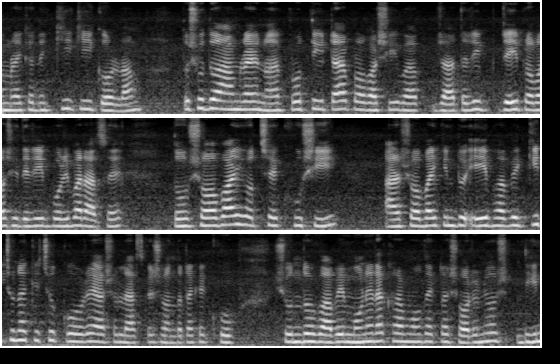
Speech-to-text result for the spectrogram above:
আমরা এখানে কি কি করলাম। তো শুধু আমরাই নয়, প্রতিটা প্রবাসী বা যাদেরই যেই প্রবাসীদেরই পরিবার আছে, তো সবাই হচ্ছে খুশি। আর সবাই কিন্তু এইভাবে কিছু না কিছু করে আসলে আজকে সন্ধ্যাটাকে খুব সুন্দরভাবে মনে রাখার মতো একটা স্মরণীয় দিন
